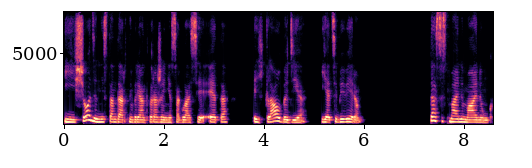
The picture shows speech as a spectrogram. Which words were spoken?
И еще один нестандартный вариант выражения согласия – это «Ich glaube dir» – «Я тебе верю». Das ist meine Meinung.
